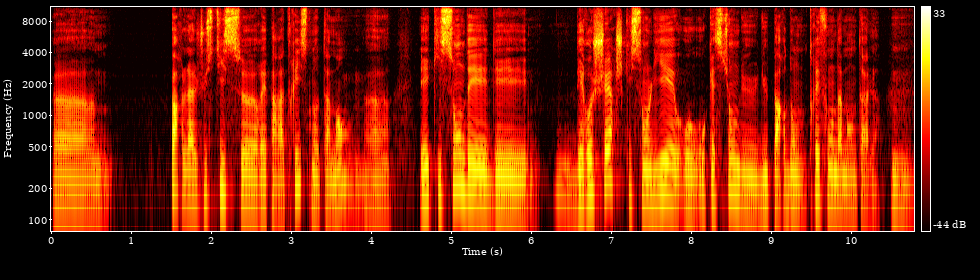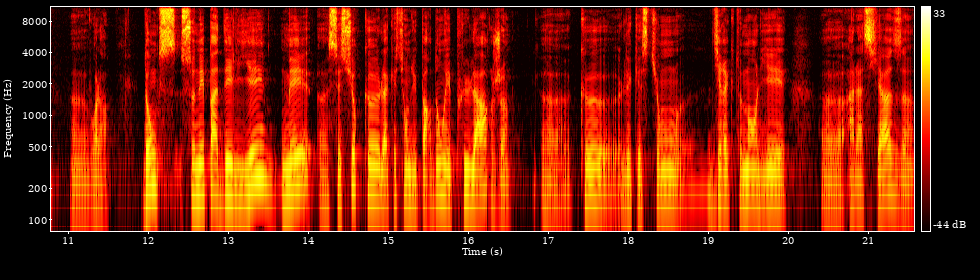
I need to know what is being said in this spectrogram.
par la justice réparatrice notamment, mhm. et qui sont des, des, recherches qui sont liées aux, questions du, pardon, très fondamentales. Mhm. voilà. Donc ce n'est pas délié, mais euh, c'est sûr que la question du pardon est plus large euh, que les questions directement liées euh, à la SIAZ,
